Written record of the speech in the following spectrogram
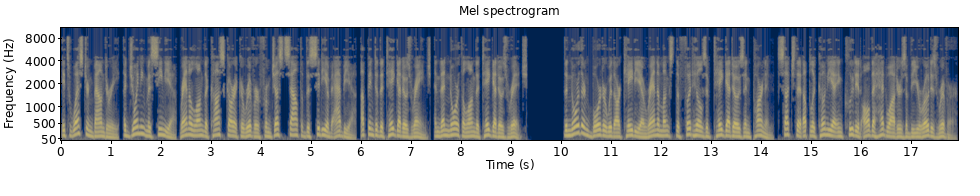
Its western boundary, adjoining Messenia, ran along the Koskarica River from just south of the city of Abia, up into the Taygetos range, and then north along the Taygetos ridge. The northern border with Arcadia ran amongst the foothills of Taygetos and Parnon, such that up Laconia included all the headwaters of the Eurotas River.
